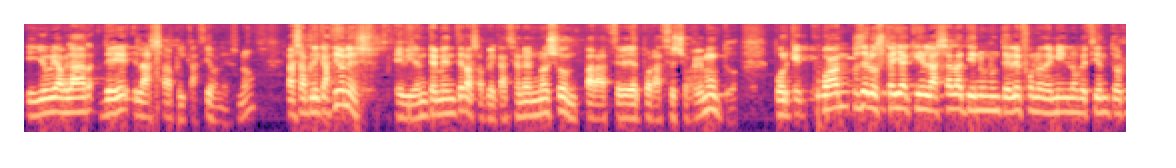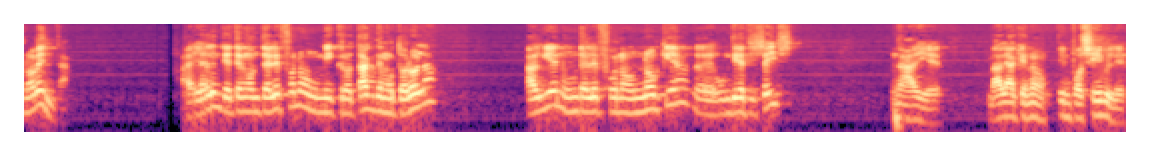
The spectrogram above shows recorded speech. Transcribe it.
y yo voy a hablar de las aplicaciones, ¿no? Las aplicaciones, evidentemente, las aplicaciones no son para acceder por acceso remoto, porque ¿cuántos de los que hay aquí en la sala tienen un teléfono de 1990? ¿Hay alguien que tenga un teléfono, un microtac de Motorola? ¿Alguien? ¿Un teléfono, un Nokia, eh, un 16? Nadie. ¿Vale? ¿A que no? Imposible.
